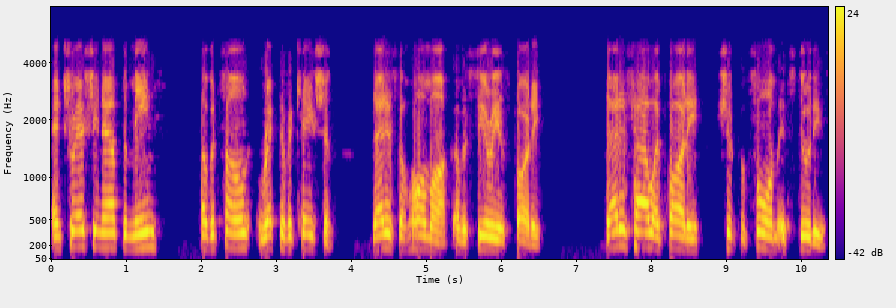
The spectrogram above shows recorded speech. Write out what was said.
and trashing out the means of its own rectification. That is the hallmark of a serious party. That is how a party should perform its duties.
